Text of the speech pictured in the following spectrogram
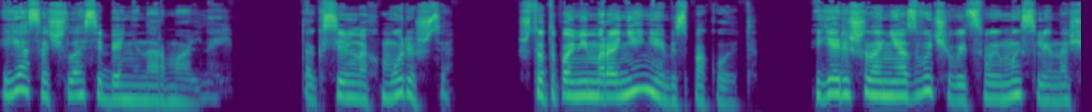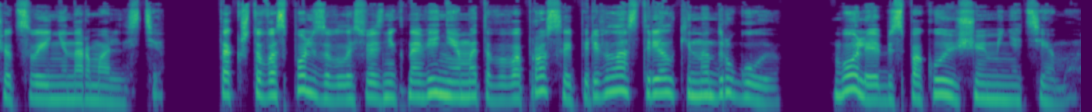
я сочла себя ненормальной. Так сильно хмуришься? Что-то помимо ранения беспокоит? Я решила не озвучивать свои мысли насчет своей ненормальности. так что воспользовалась возникновением этого вопроса и перевела стрелки на другую, более беспокоящую меня тему.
